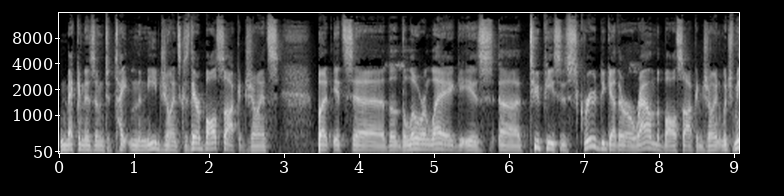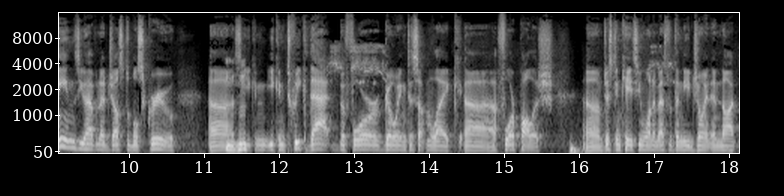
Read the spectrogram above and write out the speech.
mechanism to tighten the knee joints because they're ball socket joints, but it's uh, the the lower leg is uh, two pieces screwed together around the ball socket joint, which means you have an adjustable screw. Uh, So you can you can tweak that before going to something like uh, floor polish, um, just in case you want to mess with the knee joint and not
